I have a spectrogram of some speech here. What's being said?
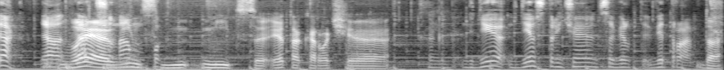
Так, а, дальше нам Митс. Это, короче, где, где встречаются ветра. да.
